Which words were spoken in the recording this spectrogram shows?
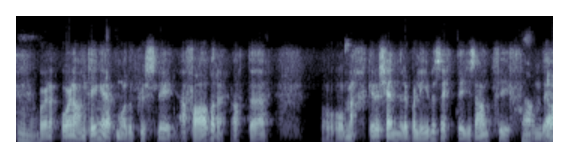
Mm. Og en, og en annen ting er på en måte plutselig erfare det. at eh, og, og merke det, kjenne det på livet sitt. ikke sant? I, Ja. om, det,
